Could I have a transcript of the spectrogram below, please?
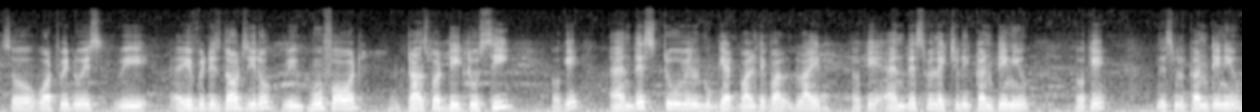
So what we do is we if it is not 0 we move forward transfer d to c. Okay? And this 2 will get multiplied. Okay? And this will actually continue. Okay? This will continue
